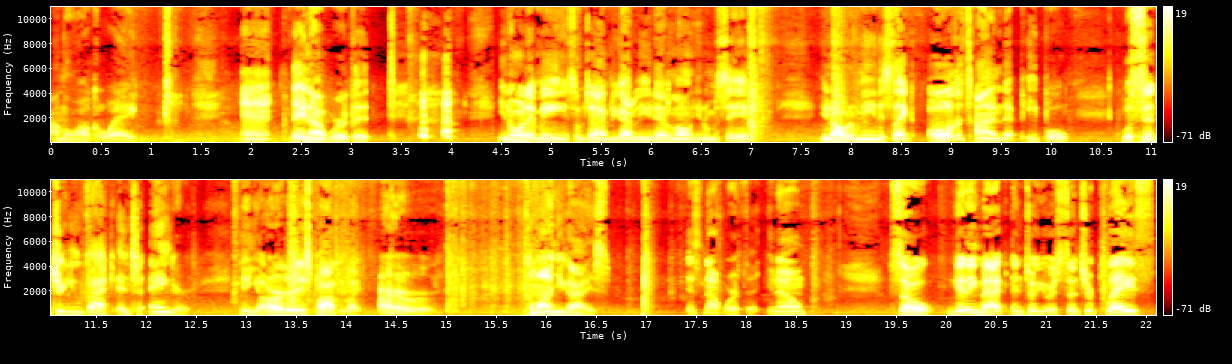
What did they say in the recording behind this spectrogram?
I'm to walk away. Eh, they're not worth it. you know what I mean? Sometimes you got to leave that alone. You know what I'm saying? You know what I mean? It's like all the time that people will center you back into anger. Then your is pop. You're like, Arr. come on, you guys. It's not worth it, you know? So, getting back into your center place,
